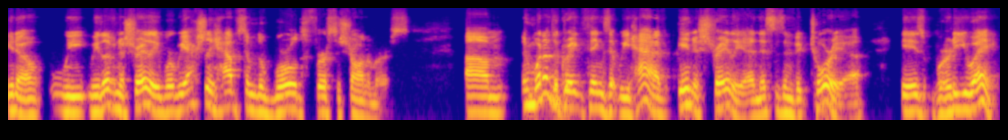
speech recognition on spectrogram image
you know, we, we live in Australia where we actually have some of the world's first astronomers. Um, and one of the great things that we have in Australia, and this is in Victoria, is Wurdi Youang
